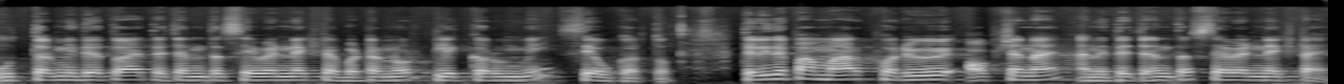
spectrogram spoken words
उत्तर मी देतो आहे त्याच्यानंतर सेव्हन नेक्स्ट बटनवर क्लिक करून मी सेव्ह करतो. तर इथे पहा मार्क फॉर रिव्ह्यू ऑप्शन आहे आणि त्याच्यानंतर सेव्हन नेक्स्ट आहे.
